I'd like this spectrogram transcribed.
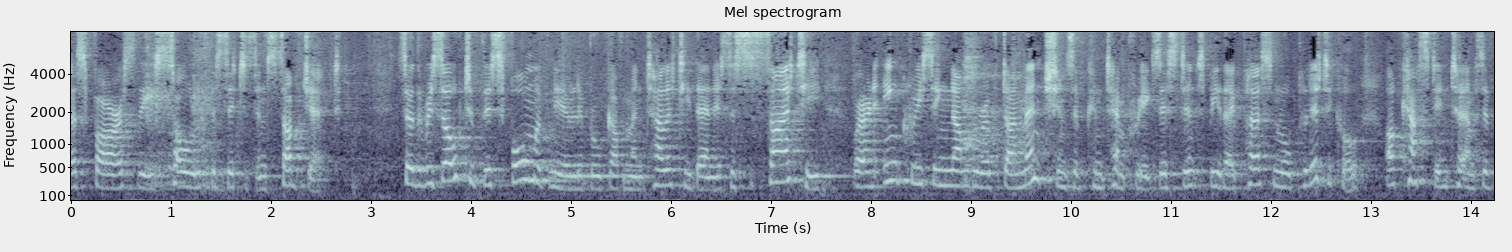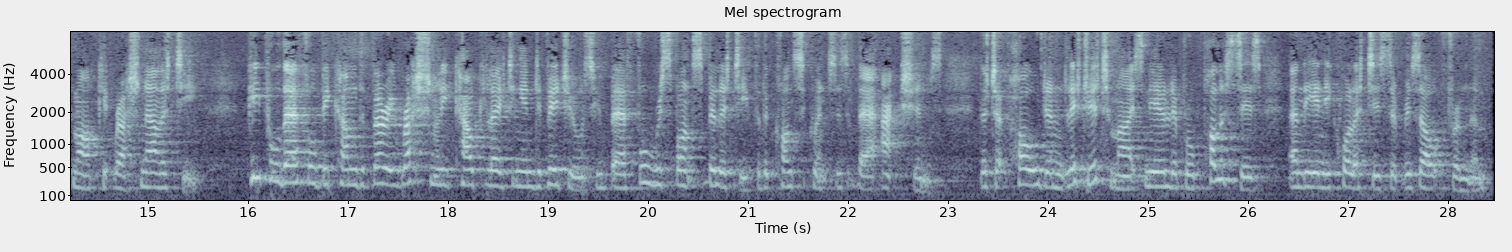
as far as the soul of the citizen subject. So, the result of this form of neoliberal governmentality then is a society where an increasing number of dimensions of contemporary existence, be they personal or political, are cast in terms of market rationality. People therefore become the very rationally calculating individuals who bear full responsibility for the consequences of their actions that uphold and legitimise neoliberal policies and the inequalities that result from them.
